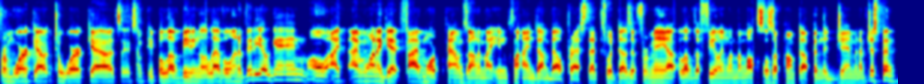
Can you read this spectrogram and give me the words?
from workout to workout. Like some people love beating a level in a video game. Oh, I, I want to get five more pounds on in my incline dumbbell press. That's what does it for me. I love the feeling when my muscles are pumped up in the gym. And I've just been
